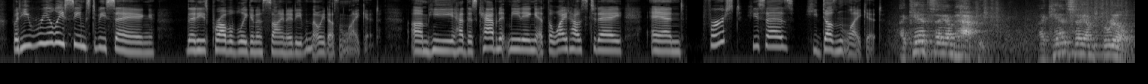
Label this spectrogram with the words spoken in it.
but he really seems to be saying that he's probably going to sign it even though he doesn't like it. Um, he had this cabinet meeting at the White House today, and first he says he doesn't like it. I can't say I'm happy. I can't say I'm thrilled.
